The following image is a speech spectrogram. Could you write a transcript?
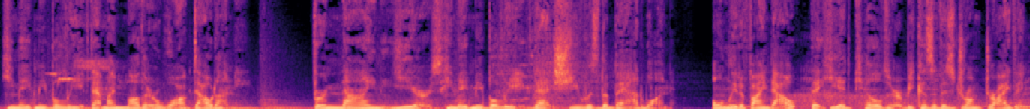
he made me believe that my mother walked out on me. For nine years, he made me believe that she was the bad one, only to find out that he had killed her because of his drunk driving.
